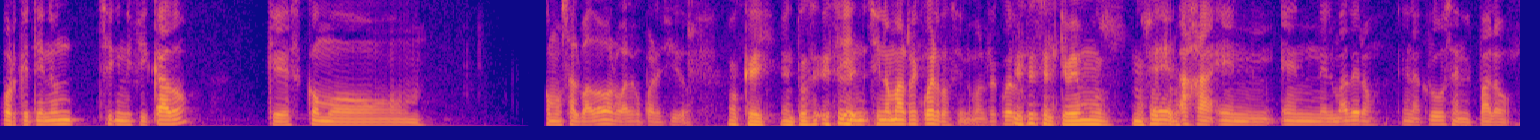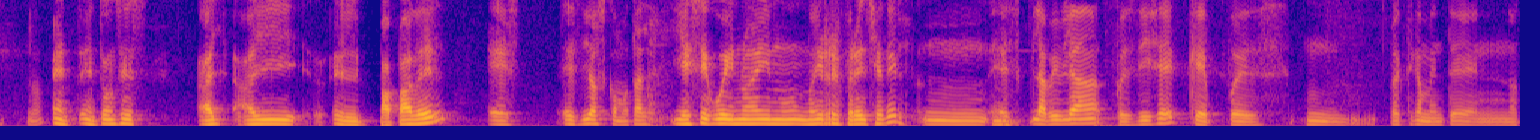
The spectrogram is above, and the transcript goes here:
porque tiene un significado que es como, como Salvador o algo parecido. ok, entonces este, Si, es, si no mal recuerdo, si no mal recuerdo. este es el que vemos nosotros. Eh, ajá, en, en el madero, en la cruz, en el palo, ¿no? En- entonces, hay, hay el papá de él Es, es Dios como tal. y ese güey no hay, no, no hay referencia de él. Mm, es, la Biblia pues dice que pues mm, prácticamente no,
